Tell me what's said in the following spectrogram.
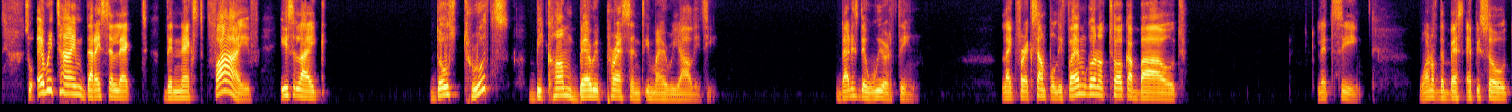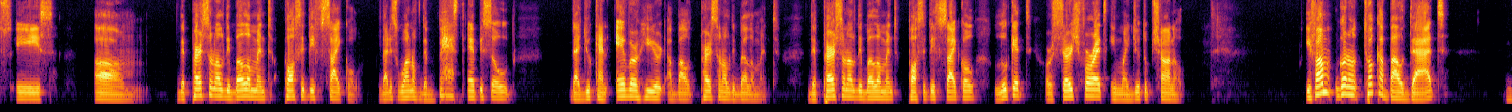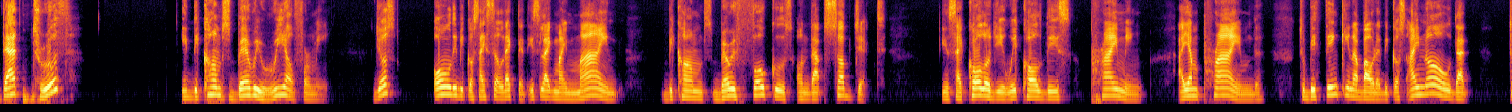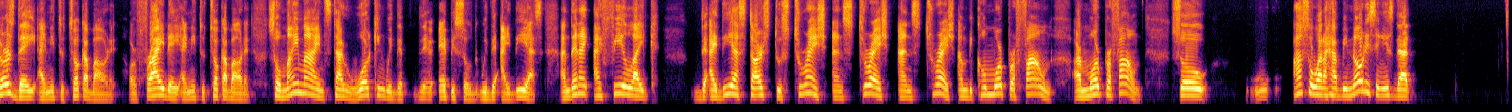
so every time that i select the next five is like those truths become very present in my reality. That is the weird thing. Like for example if i'm going to talk about let's see one of the best episodes is um the personal development positive cycle that is one of the best episode that you can ever hear about personal development. The personal development positive cycle look it or search for it in my youtube channel. If i'm gonna talk about that that truth it becomes very real for me. Just only because I selected. It's like my mind becomes very focused on that subject. In psychology, we call this priming. I am primed to be thinking about it because I know that Thursday I need to talk about it or Friday I need to talk about it. So my mind start working with the, the episode, with the ideas. And then I, I feel like the idea starts to stretch and stretch and stretch and become more profound or more profound. So also what I have been noticing is that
